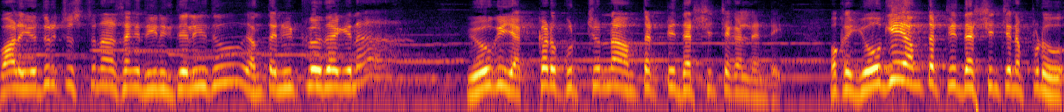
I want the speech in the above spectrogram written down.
వాళ్ళు ఎదురు చూస్తున్న సంగతి దీనికి తెలియదు ఎంత నీటిలో తగినా యోగి ఎక్కడ కూర్చున్నా అంతటి దర్శించగలండి ఒక యోగి అంతటి దర్శించినప్పుడు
